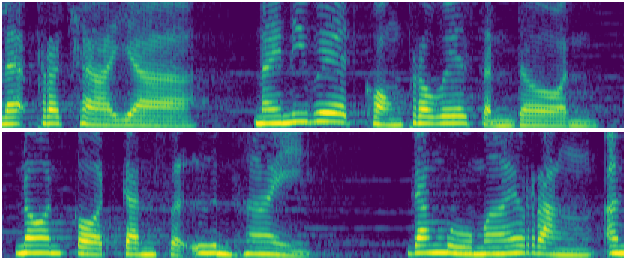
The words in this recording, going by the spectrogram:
และพระชายา ในนิเวศของพระเวสสันดร นอนกอดกันสะอื้นให้ ดังหมู่ไม้รังอัน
